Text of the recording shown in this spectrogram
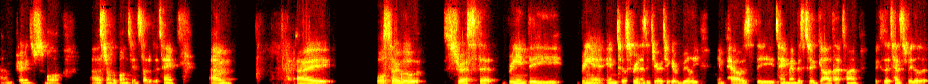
um, creating small, uh, stronger bonds inside of the team. Um, I also will stress that bringing the bringing it into a sprint as a Jira ticket really empowers the team members to guard that time because it tends to be the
